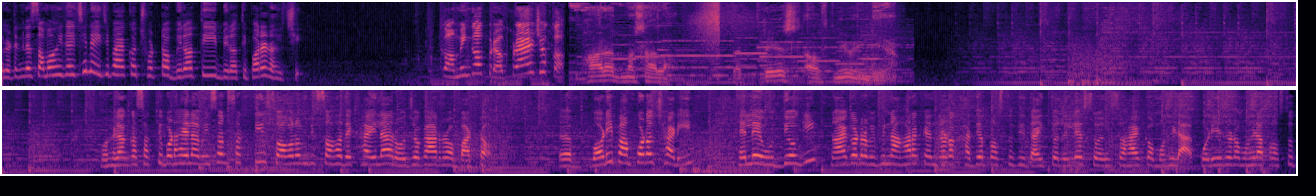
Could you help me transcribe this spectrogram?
ବୁଲେଟିନ୍ରେ ସମୟ ହୋଇଯାଇଛି ନେଇଯିବା ଏକ ଛୋଟ ବିରତି ବିରତି ପରେ ରହିଛି କମିଂ ଅପ୍ର ପ୍ରାୟୋଜକ Bharat Masala the taste of new India ମହିଳାଙ୍କ ଶକ୍ତି ବଢ଼ାଇଲା ମିଶନ ଶକ୍ତି ସ୍ୱାବଲମ୍ବୀ ସହ ଦେଖାଇଲା ରୋଜଗାରର ବାଟ ବଡ଼ି ପାମ୍ପଡ଼ ଛାଡ଼ି ହେଲେ ଉଦ୍ୟୋଗୀ ନୟାଗଡ଼ର ବିଭିନ୍ନ ଆହାର କେନ୍ଦ୍ରର ଖାଦ୍ୟ ପ୍ରସ୍ତୁତି ଦାୟିତ୍ୱ ନେଲେ ସ୍ୱୟଂ ସହାୟକ ମହିଳା କୋଡ଼ିଏ ଜଣ ମହିଳା ପ୍ରସ୍ତୁତ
